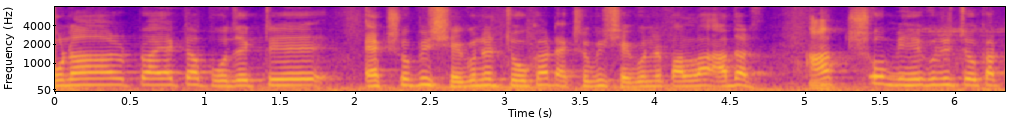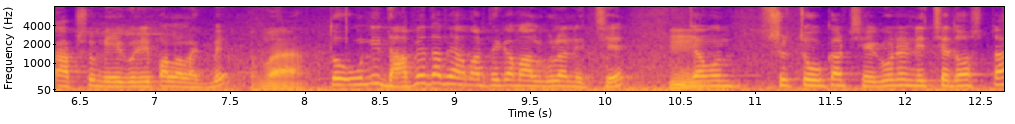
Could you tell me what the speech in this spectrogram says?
ওনার প্রায় একটা প্রজেক্টে একশো পিস সেগুনের চৌকাট একশো পিস সেগুনের পাল্লা আদার্স আটশো মেহেগুনির চৌকাট আটশো মেহেগুনির পাল্লা লাগবে। তো উনি ধাপে ধাপে আমার থেকে মালগুলা নিচ্ছে। যেমন চৌকাট সেগুনের নিচ্ছে দশটা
